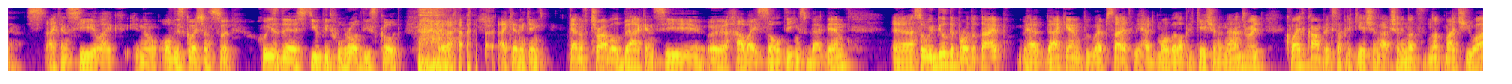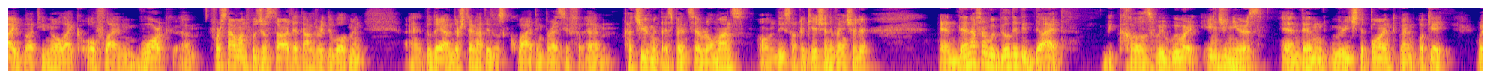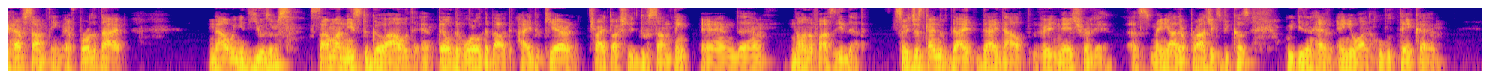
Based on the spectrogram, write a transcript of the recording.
I can see like, you know, all these questions. So who is the stupid who wrote this code? So I can, I can kind of travel back and see uh, how I saw things back then. Uh, so we built the prototype. We had backend website. We had mobile application on Android. Quite complex application, actually. Not not much UI, but you know, like offline work um, for someone who just started Android development. Uh, today, I understand that it was quite impressive um, achievement. I spent several months on this application eventually, and then after we built it, it died because we we were engineers, and then we reached the point when okay, we have something. We have prototype now we need users. Someone needs to go out and tell the world about I do care and try to actually do something. And uh, none of us did that. So it just kind of died, died out very naturally as many other projects because we didn't have anyone who would take a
